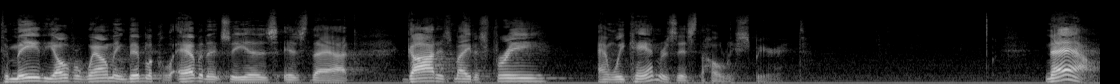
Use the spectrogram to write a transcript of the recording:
to me, the overwhelming biblical evidence is, is that God has made us free and we can resist the Holy Spirit. Now,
